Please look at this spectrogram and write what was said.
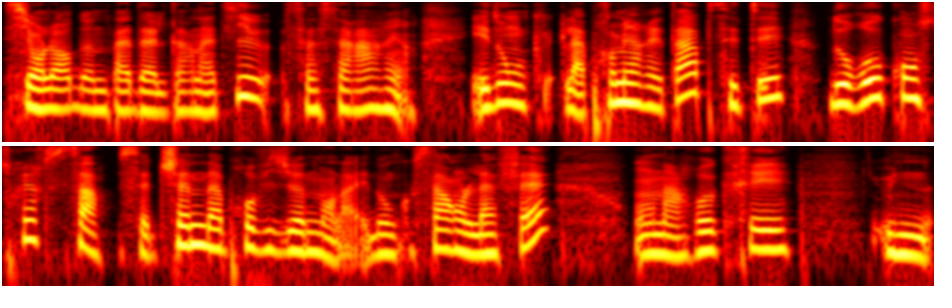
Si on leur donne pas d'alternative, ça sert à rien. Et donc, la première étape, c'était de reconstruire ça, cette chaîne d'approvisionnement-là. Et donc, ça, on l'a fait. On a recréé une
